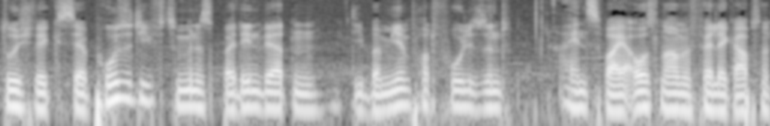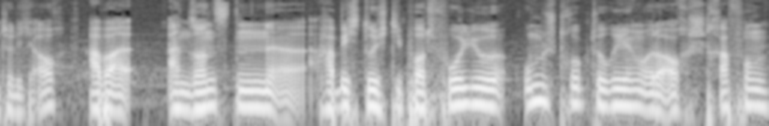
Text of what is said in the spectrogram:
durchweg sehr positiv, zumindest bei den Werten, die bei mir im Portfolio sind. Ein, zwei Ausnahmefälle gab es natürlich auch. Aber ansonsten äh, habe ich durch die Portfolio-Umstrukturierung oder auch Straffung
